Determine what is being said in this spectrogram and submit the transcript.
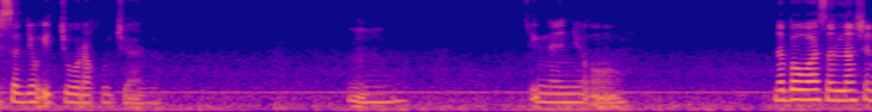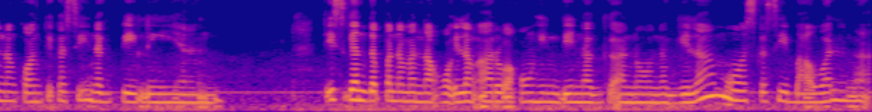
Sad yung itsura ko dyan. Mm. Tingnan nyo, oh. Nabawasan lang siya ng konti kasi nagpiling yan. Tis ganda pa naman ako. Ilang araw akong hindi nag, ano, naghilamos kasi bawal nga.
